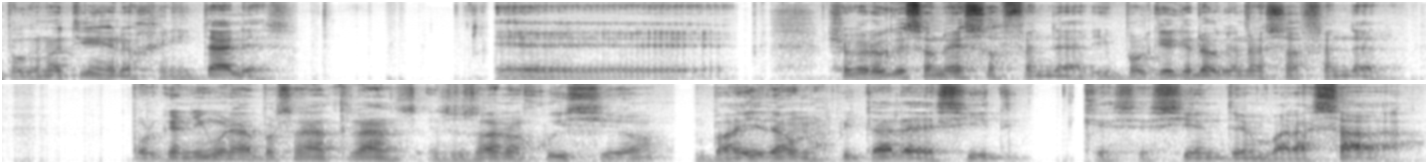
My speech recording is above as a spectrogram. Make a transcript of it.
porque no tiene los genitales. Eh, yo creo que eso no es ofender. ¿Y por qué creo que no es ofender? Porque ninguna persona trans, en su sano juicio, va a ir a un hospital a decir que se siente embarazada.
